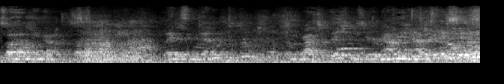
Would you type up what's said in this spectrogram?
So help me God. Ladies and gentlemen, congratulations, you're now the United States citizen.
